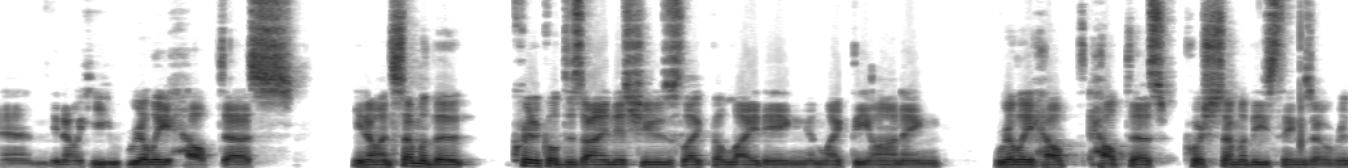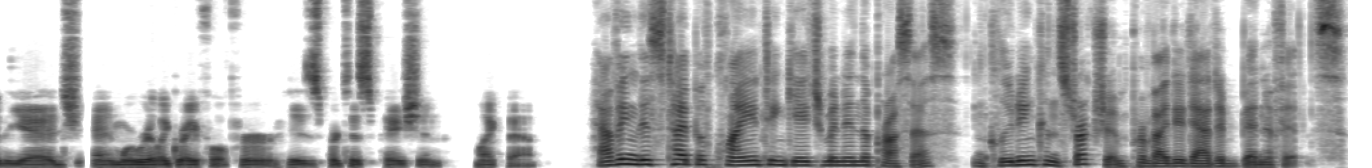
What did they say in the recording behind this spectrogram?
And you know, he really helped us. You know, on some of the critical design issues like the lighting and like the awning really helped helped us push some of these things over the edge and we're really grateful for his participation like that Having this type of client engagement in the process, including construction, provided added benefits.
